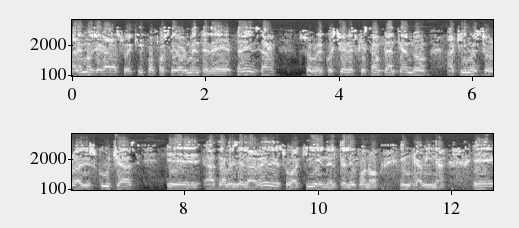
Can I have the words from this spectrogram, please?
haremos llegar a su equipo posteriormente de prensa sobre cuestiones que están planteando aquí nuestros radioescuchas eh, a través de las redes o aquí en el teléfono en cabina. Eh,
